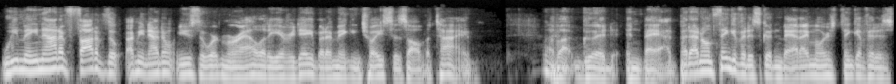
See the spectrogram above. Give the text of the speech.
we may not have thought of the, I mean, I don't use the word morality every day, but I'm making choices all the time about good and bad. But I don't think of it as good and bad. I more think of it as,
